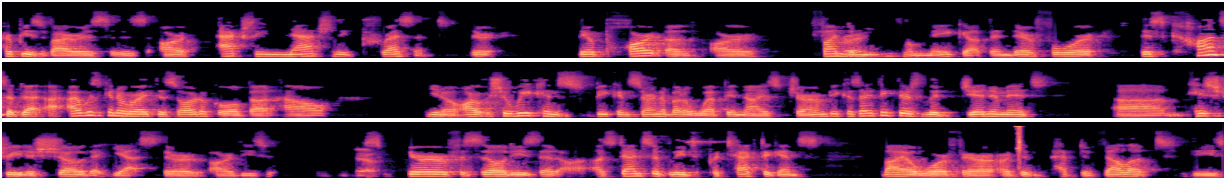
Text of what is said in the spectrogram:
herpes viruses are actually naturally present. They're they're part of our fundamental makeup, and therefore this concept. I, I was going to write this article about how you know are, should we cons- be concerned about a weaponized germ? Because I think there's legitimate um, history to show that yes, there are these Yeah. secure facilities that ostensibly to protect against biowarfare are de- have developed these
